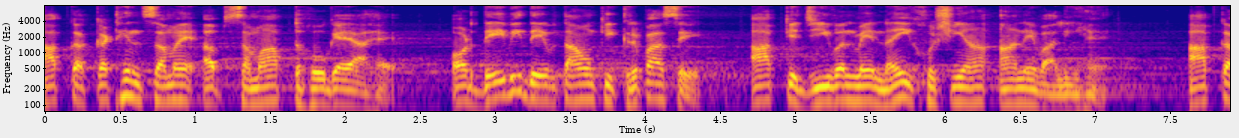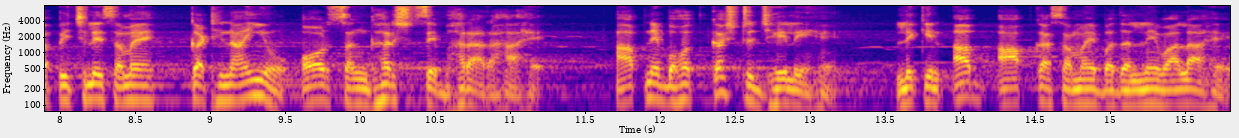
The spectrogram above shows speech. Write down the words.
आपका कठिन समय अब समाप्त हो गया है और देवी देवताओं की कृपा से आपके जीवन में नई खुशियाँ आने वाली हैं। आपका पिछले समय कठिनाइयों और संघर्ष से भरा रहा है। आपने बहुत कष्ट झेले हैं, लेकिन अब आपका समय बदलने वाला है।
